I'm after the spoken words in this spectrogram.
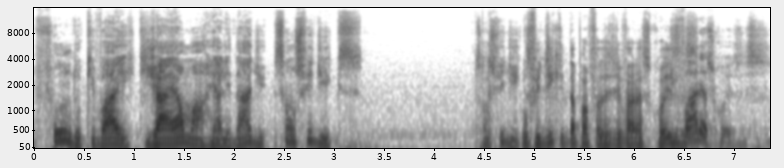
fundo que vai, que já é uma realidade, são os FDICs. São os FDICs. O FDIC dá pra fazer de várias coisas? De várias coisas.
